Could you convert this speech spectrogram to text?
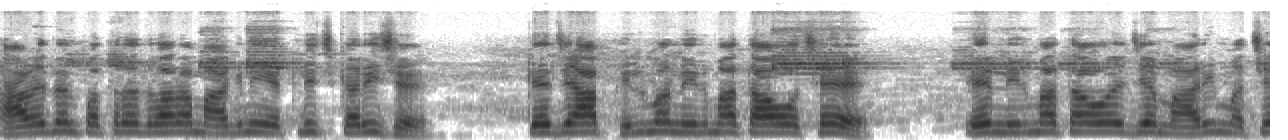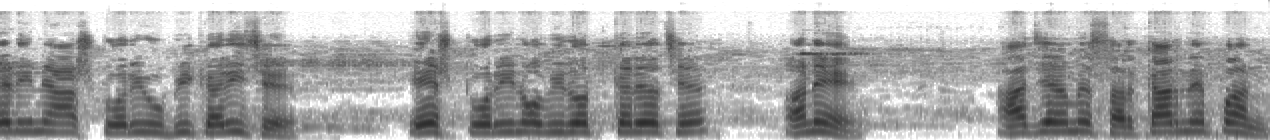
આવેદનપત્ર દ્વારા માગણી એટલી જ કરી છે કે જે આ ફિલ્મ નિર્માતાઓ છે એ નિર્માતાઓએ જે મારી મચેડીને આ સ્ટોરી ઊભી કરી છે, એ સ્ટોરીનો વિરોધ કર્યો છે અને આજે અમે સરકારને પણ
